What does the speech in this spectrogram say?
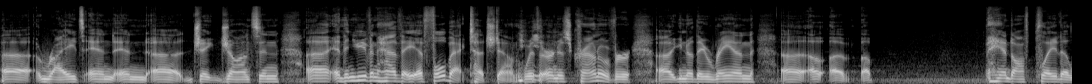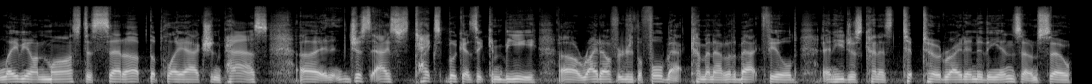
uh, Wright and and uh, Jake Johnson, uh, and then you even have a, a fullback touchdown with yeah. Earnest Crownover. Uh, you know they ran uh, a, a, a handoff play to Le'Veon Moss to set up the play action pass, uh, just as textbook as it can be, uh, right over to the fullback coming out of the backfield, and he just kind of tiptoed right into the end zone. So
